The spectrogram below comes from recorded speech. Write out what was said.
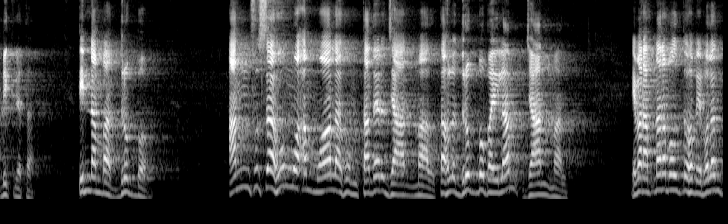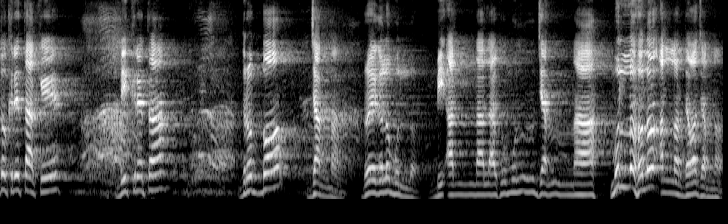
বিক্রেতা। তিন নাম্বার দ্রব্য। আনফুসাহুম ও আমওয়ালাহুম তাদের জান মাল। তাহলে দ্রব্য পাইলাম জান মাল। এবার আপনারা বলতে হবে বলেন তো ক্রেতাকে বিক্রেতা। দ্রব্য জান্নাত রয়ে গেল মূল্য। বি আন্নালাহুমুল জান্নাহ। মূল্য হলো আল্লাহর দেওয়া জান্নাত।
